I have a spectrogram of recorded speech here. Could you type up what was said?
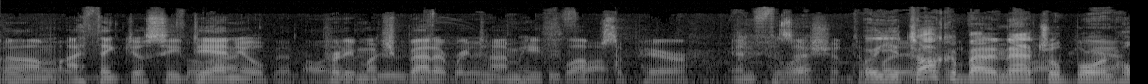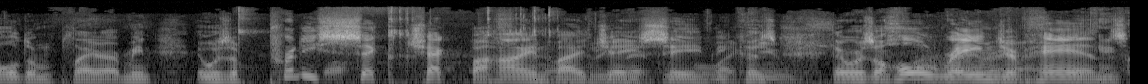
um, I think you'll see Daniel pretty much bet every time he flops a pair in position. Well, you talk about a natural-born Hold'em player. I mean, it was a pretty sick check behind by JC because there was a whole range of hands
